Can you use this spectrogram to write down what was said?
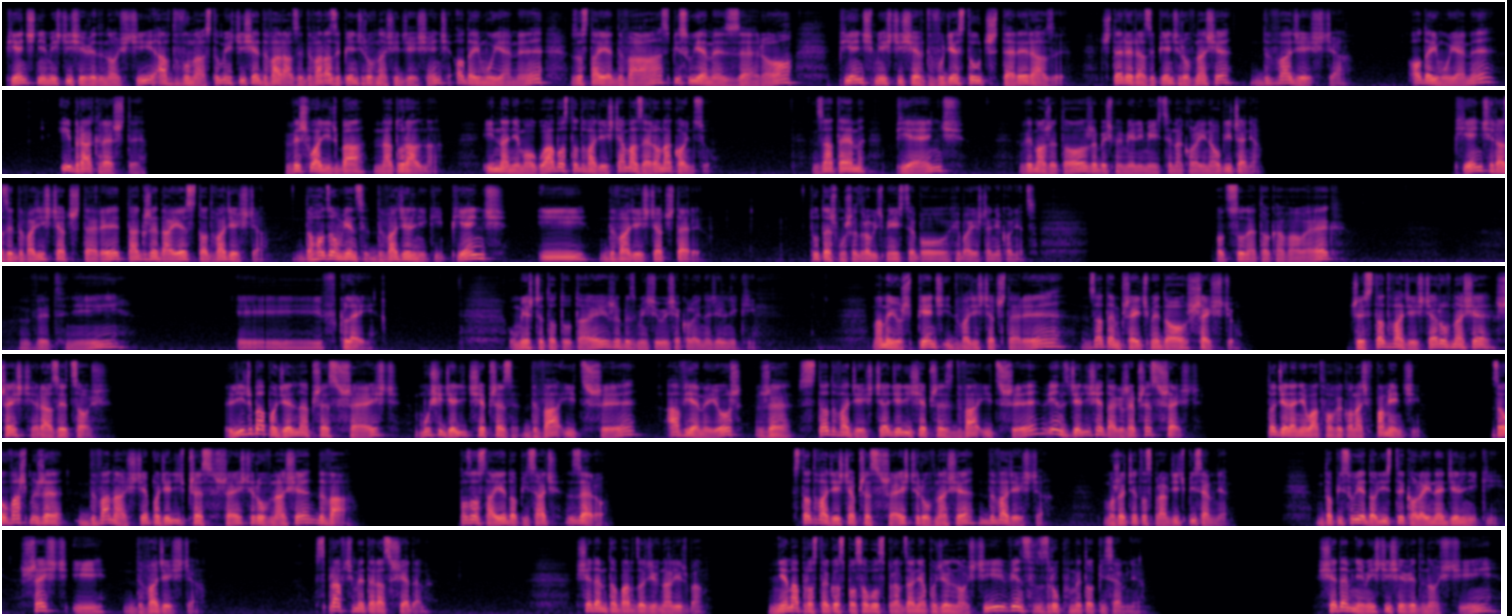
5 nie mieści się w jedności, a w 12 mieści się 2 razy. 2 razy 5 równa się 10. Odejmujemy. Zostaje 2. Spisujemy 0. 5 mieści się w 24 razy. 4 razy 5 równa się 20. Odejmujemy i brak reszty. Wyszła liczba naturalna. Inna nie mogła, bo 120 ma 0 na końcu. Zatem 5 wymarzę to, żebyśmy mieli miejsce na kolejne obliczenia. 5 razy 24 także daje 120. Dochodzą więc dwa dzielniki 5 i 24. Tu też muszę zrobić miejsce, bo chyba jeszcze nie koniec. Odsunę to kawałek. Wytnij. I wklej. Umieszczę to tutaj, żeby zmieściły się kolejne dzielniki. Mamy już 5 i 24, zatem przejdźmy do 6. Czy 120 równa się 6 razy coś? Liczba podzielna przez 6 musi dzielić się przez 2 i 3, a wiemy już, że 120 dzieli się przez 2 i 3, więc dzieli się także przez 6. To dzielenie łatwo wykonać w pamięci. Zauważmy, że 12 podzielić przez 6 równa się 2. Pozostaje dopisać 0. 120 przez 6 równa się 20. Możecie to sprawdzić pisemnie. Dopisuję do listy kolejne dzielniki. 6 i 20. Sprawdźmy teraz 7. 7 to bardzo dziwna liczba. Nie ma prostego sposobu sprawdzania podzielności, więc zróbmy to pisemnie. 7 nie mieści się w jedności,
